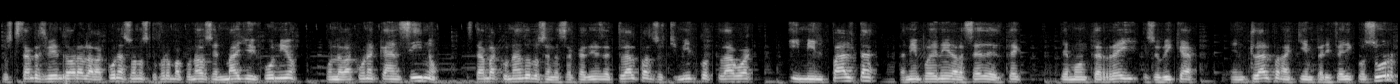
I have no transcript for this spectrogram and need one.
los que están recibiendo ahora la vacuna, son los que fueron vacunados en mayo y junio con la vacuna Cancino. Están vacunándolos en las alcaldías de Tlalpan, Xochimilco, Tláhuac y Milpalta. También pueden ir a la sede del TEC de Monterrey, que se ubica en Tlalpan, aquí en Periférico Sur.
